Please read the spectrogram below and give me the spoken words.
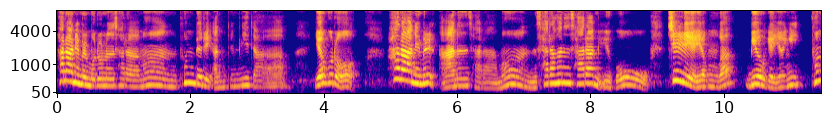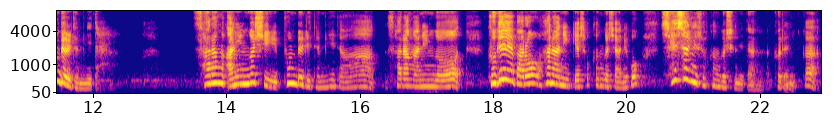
하나님을 모르는 사람은 분별이 안 됩니다. 역으로 하나님을 아는 사람은 사랑하는 사람이고 진리의 영과 미혹의 영이 분별됩니다. 사랑 아닌 것이 분별이 됩니다. 사랑 아닌 것, 그게 바로 하나님께 속한 것이 아니고 세상에 속한 것입니다. 그러니까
